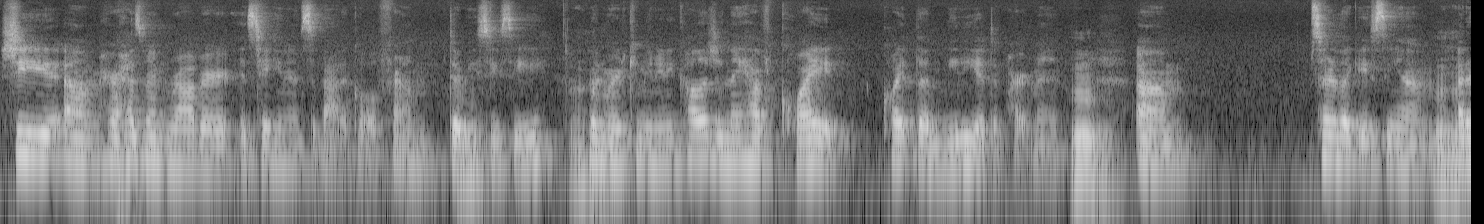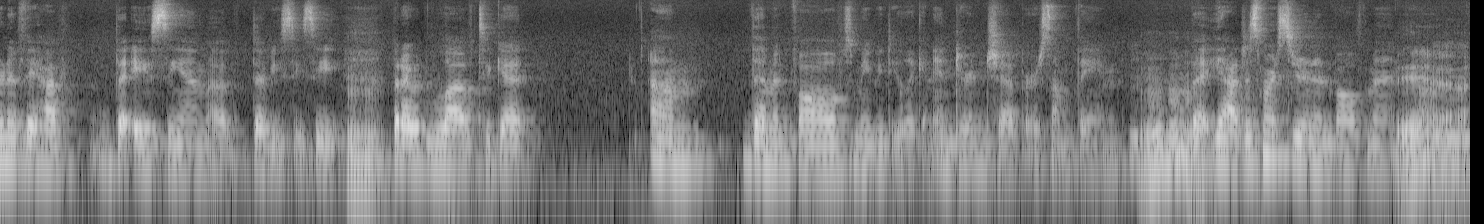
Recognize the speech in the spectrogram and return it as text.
She, um, her husband Robert is taking a sabbatical from WCC, Okay. Windward Community College, and they have quite quite the media department Mm. um, sort of like ACM. Mhm. I don't know if they have the ACM of WCC, Mhm. but I would love to get um, them involved, maybe do like an internship or something. Mhm. But yeah, just more student involvement. Yeah.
